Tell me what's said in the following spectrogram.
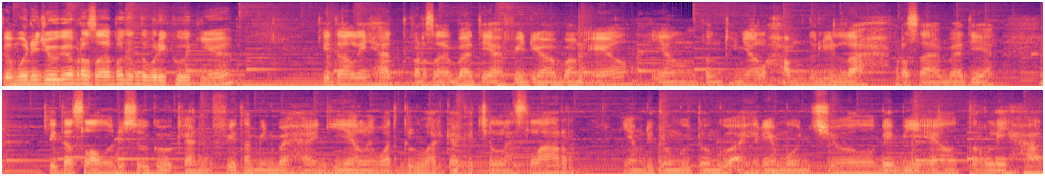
Kemudian juga persahabat untuk berikutnya Kita lihat persahabat ya video Abang El Yang tentunya Alhamdulillah persahabat ya Kita selalu disuguhkan vitamin bahagia lewat keluarga kecil Leslar Yang ditunggu-tunggu akhirnya muncul. Baby L terlihat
